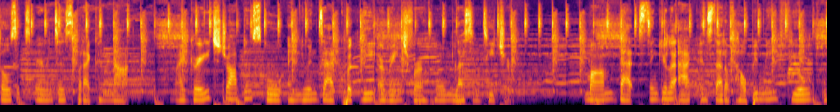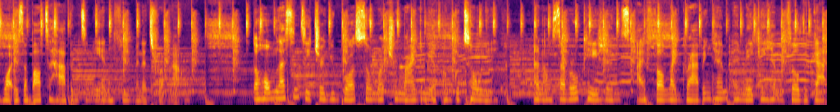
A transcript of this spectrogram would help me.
those experiences, but I could not. My grades dropped in school, and you and dad quickly arranged for a home lesson teacher. Mom, that singular act, instead of helping me, fueled what is about to happen to me in a few minutes from now. The home lesson teacher you brought so much reminded me of Uncle Tony, and on several occasions, I felt like grabbing him and making him fill the gap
